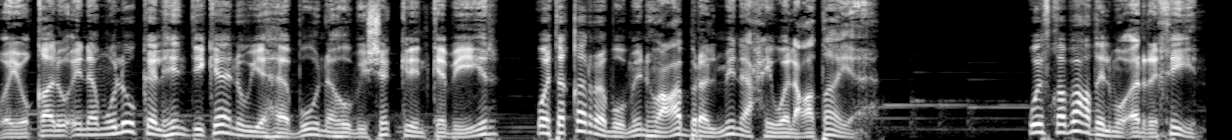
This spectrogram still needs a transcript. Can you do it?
ويقال إن ملوك الهند كانوا يهابونه بشكل كبير وتقربوا منه عبر المنح والعطايا. وفق بعض المؤرخين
